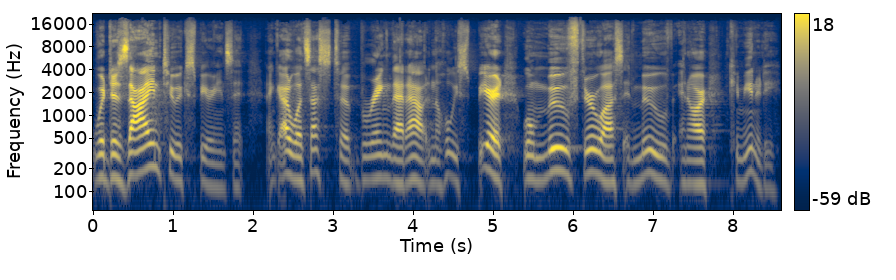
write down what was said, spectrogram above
were designed to experience it. And God wants us to bring that out, and the Holy Spirit will move through us and move in our community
